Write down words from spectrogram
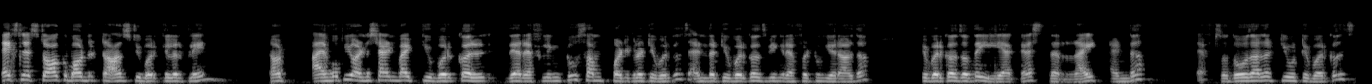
Next, let's talk about the transtubercular plane. Now, I hope you understand by tubercle, they are referring to some particular tubercles and the tubercles being referred to here are the tubercles of the iliac crest, the right and the left. So those are the two tubercles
